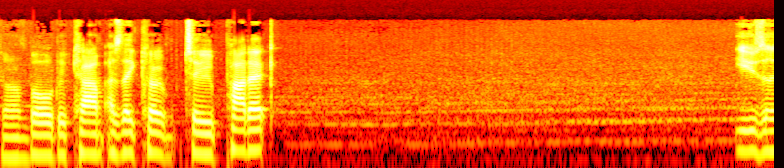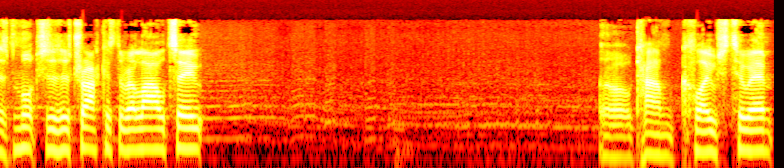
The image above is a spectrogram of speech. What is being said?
So on board with Cam as they come to paddock. Using as much of the track as they're allowed to. Oh, Cam close to him.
